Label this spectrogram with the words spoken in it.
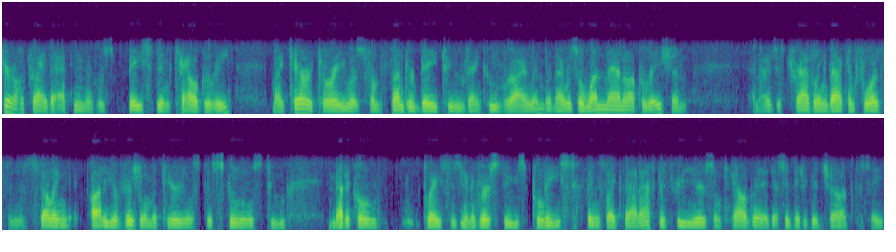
sure, I'll try that. And it was based in Calgary. My territory was from Thunder Bay to Vancouver Island, and I was a one man operation and I was just traveling back and forth, selling audiovisual materials to schools, to medical places, universities, police, things like that. After three years in Calgary, I guess I did a good job because they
